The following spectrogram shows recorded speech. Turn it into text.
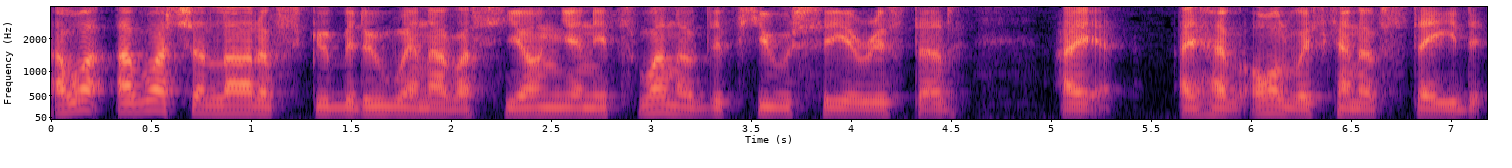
I, wa- I watched a lot of Scooby Doo when I was young, and it's one of the few series that I I have always kind of stayed.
